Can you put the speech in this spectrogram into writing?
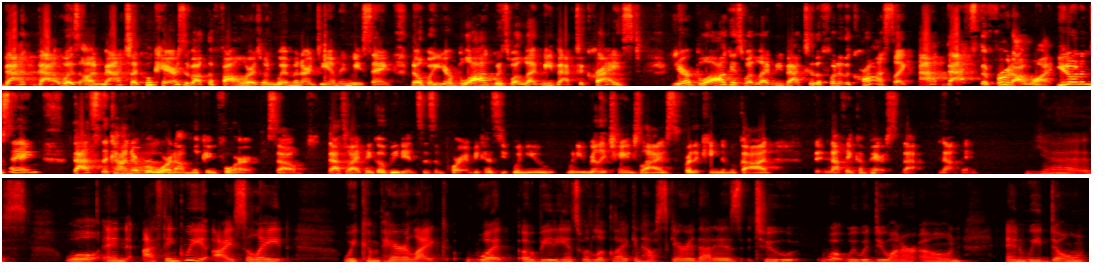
that that was unmatched. Like, who cares about the followers when women are DMing me saying, "No, but your blog was what led me back to Christ. Your blog is what led me back to the foot of the cross." Like, that's the fruit I want. You know what I'm saying? That's the kind yeah. of reward I'm looking for. So that's why I think obedience is important because when you when you really change lives for the kingdom of God, nothing compares to that. Nothing. Yes. Well, and I think we isolate we compare like what obedience would look like and how scary that is to what we would do on our own. And we don't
